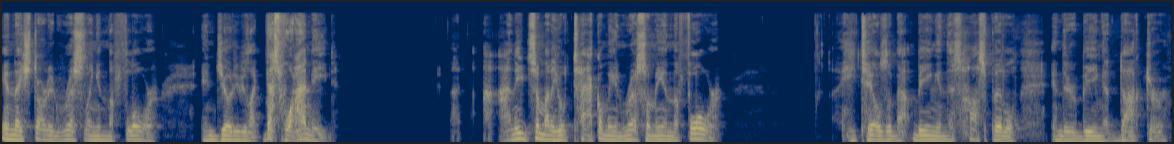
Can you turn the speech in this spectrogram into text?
and they started wrestling in the floor. And Jody was like, That's what I need. I need somebody who'll tackle me and wrestle me in the floor. He tells about being in this hospital and there being a doctor,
